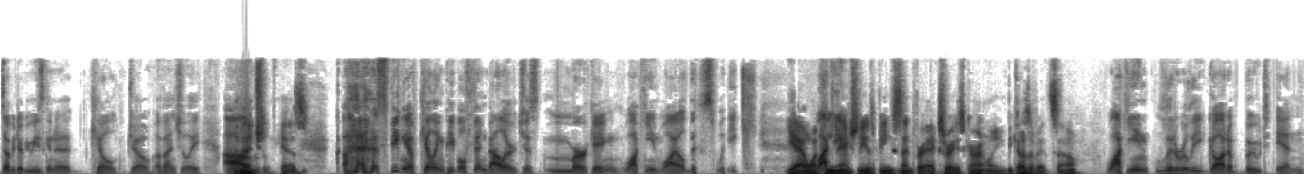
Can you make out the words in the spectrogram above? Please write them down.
WWE's gonna kill Joe eventually. Um, Eventually, yes. speaking of killing people, Finn Balor just murking Joaquin Wilde this week. Yeah, Joaquin, Joaquin- actually is being sent for X-rays currently because of it. So Joaquin literally got a boot in.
